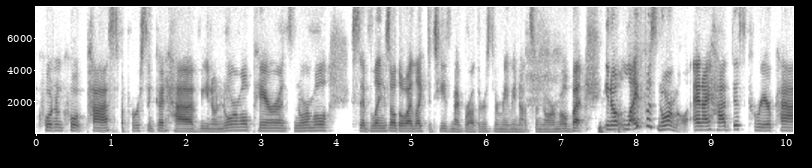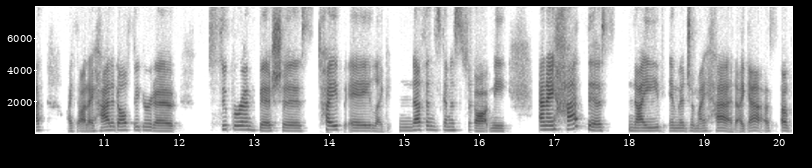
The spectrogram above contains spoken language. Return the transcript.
quote unquote past a person could have, you know, normal parents, normal siblings, although I like to tease my brothers, they're maybe not so normal, but you know, life was normal. And I had this career path. I thought I had it all figured out, super ambitious, type A, like nothing's going to stop me. And I had this naive image in my head, I guess, of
